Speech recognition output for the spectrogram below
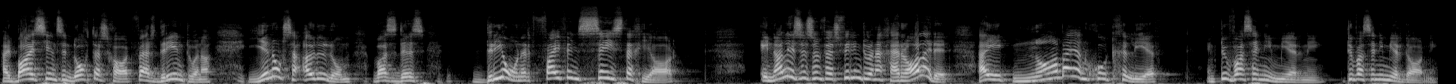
hy het baie seuns en dogters gehad, vers 23. Henog se ouderdom was dus 365 jaar. En dan lees ons in vers 24, herhaal hy dit, hy het naby aan God geleef en toe was hy nie meer nie. Toe was hy nie meer daar nie,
